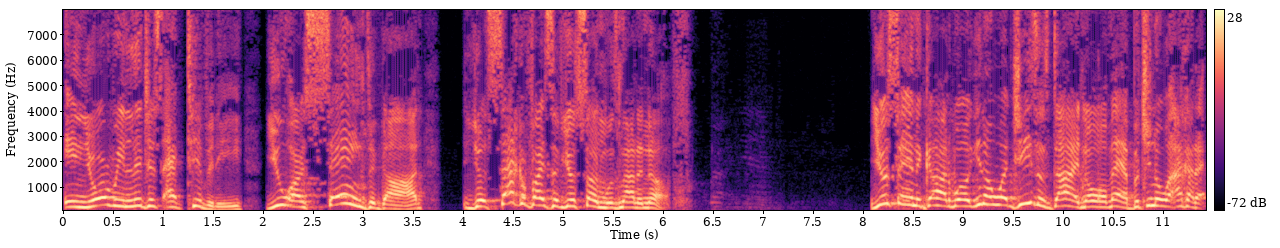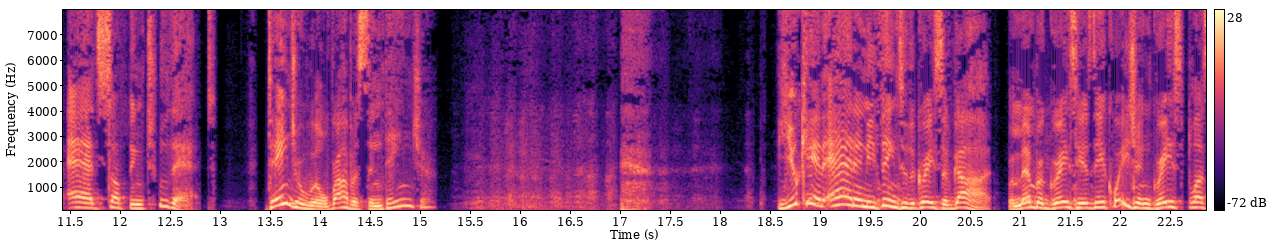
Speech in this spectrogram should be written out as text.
in your religious activity, you are saying to God, your sacrifice of your son was not enough. You're saying to God, well, you know what? Jesus died and all that, but you know what? I got to add something to that. Danger, Will Robinson, danger. You can't add anything to the grace of God. Remember, grace, here's the equation. Grace plus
